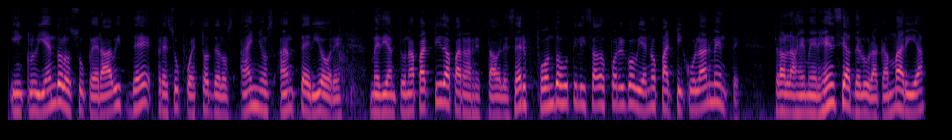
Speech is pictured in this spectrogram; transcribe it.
incluyendo los superávit de presupuestos de los años anteriores, mediante una partida para restablecer fondos utilizados por el gobierno, particularmente tras las emergencias del huracán María,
